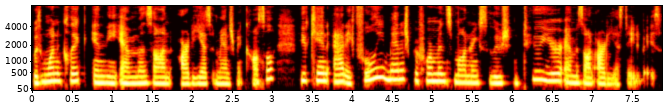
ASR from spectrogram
With one click in the Amazon RDS Management Console, you can add a fully managed performance monitoring solution to your Amazon RDS database.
